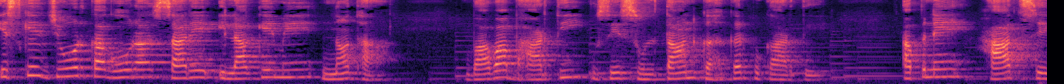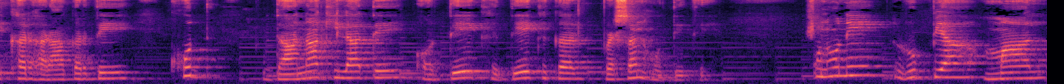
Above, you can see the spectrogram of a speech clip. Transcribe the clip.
इसके जोड़ का घोड़ा सारे इलाके में न था। बाबा भारती उसे सुल्तान कहकर पुकारते, अपने हाथ से खरहरा करते, खुद दाना खिलाते और देख देख कर प्रसन्न होते थे। उन्होंने रुपया, माल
